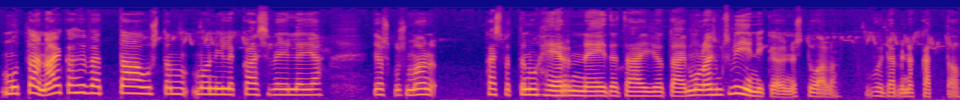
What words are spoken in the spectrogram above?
Mutta on aika hyvä tausta monille kasveille ja joskus mä oon kasvattanut herneitä tai jotain. Mulla on esimerkiksi viiniköynnös tuolla, voidaan mennä katsoa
